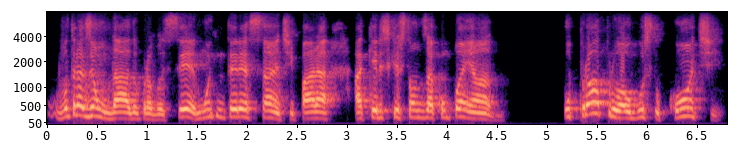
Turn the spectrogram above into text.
Vou trazer um dado para você muito interessante para aqueles que estão nos acompanhando. O próprio Augusto Conte,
